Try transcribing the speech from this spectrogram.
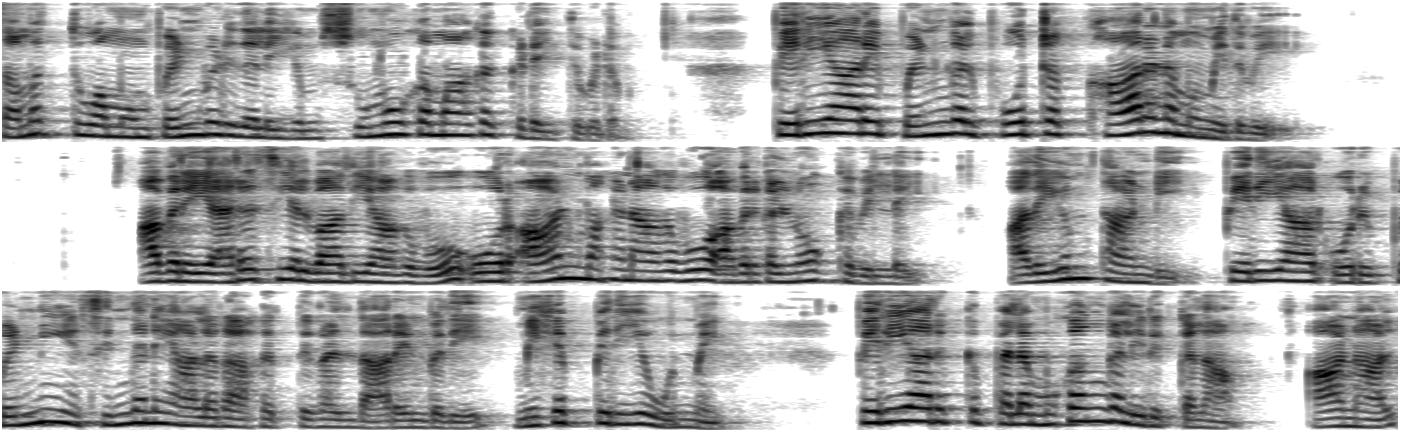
சமத்துவமும் பெண் விடுதலையும் சுமூகமாக கிடைத்துவிடும். பெரியாரை பெண்கள் போற்ற காரணமும் இதுவே அவரை அரசியல்வாதியாகவோ ஓர் ஆண் மகனாகவோ அவர்கள் நோக்கவில்லை. அதையும் தாண்டி பெரியார் ஒரு பெண்ணிய சிந்தனையாளராக திகழ்ந்தார் என்பதே மிகப்பெரிய உண்மை. பெரியாருக்கு பல முகங்கள் இருக்கலாம். ஆனால்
